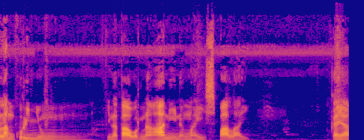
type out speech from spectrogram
Alam ko rin yung tinatawag na ani ng mais, palay. Kaya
